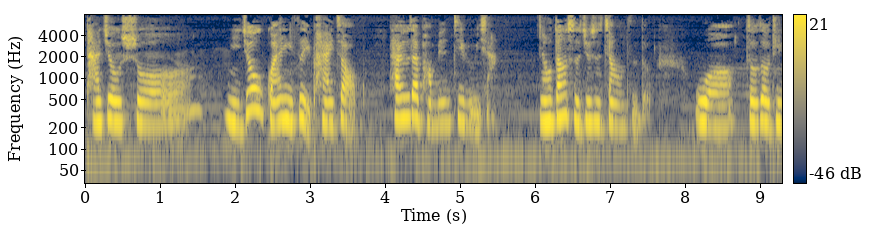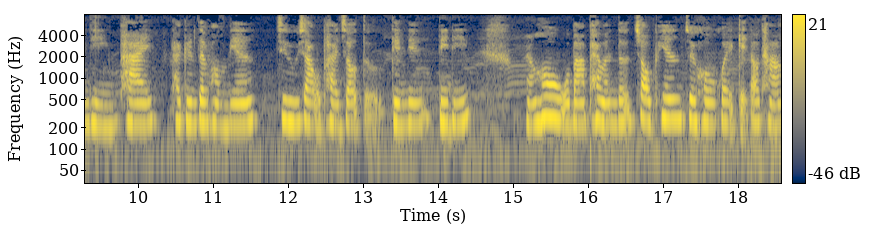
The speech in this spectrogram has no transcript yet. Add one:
他就说你就管你自己拍照，他就在旁边记录一下，然后当时就是这样子的，我走走停停拍，他跟在旁边。记录下我拍照的点点滴滴，然后我把拍完的照片最后会给到他，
